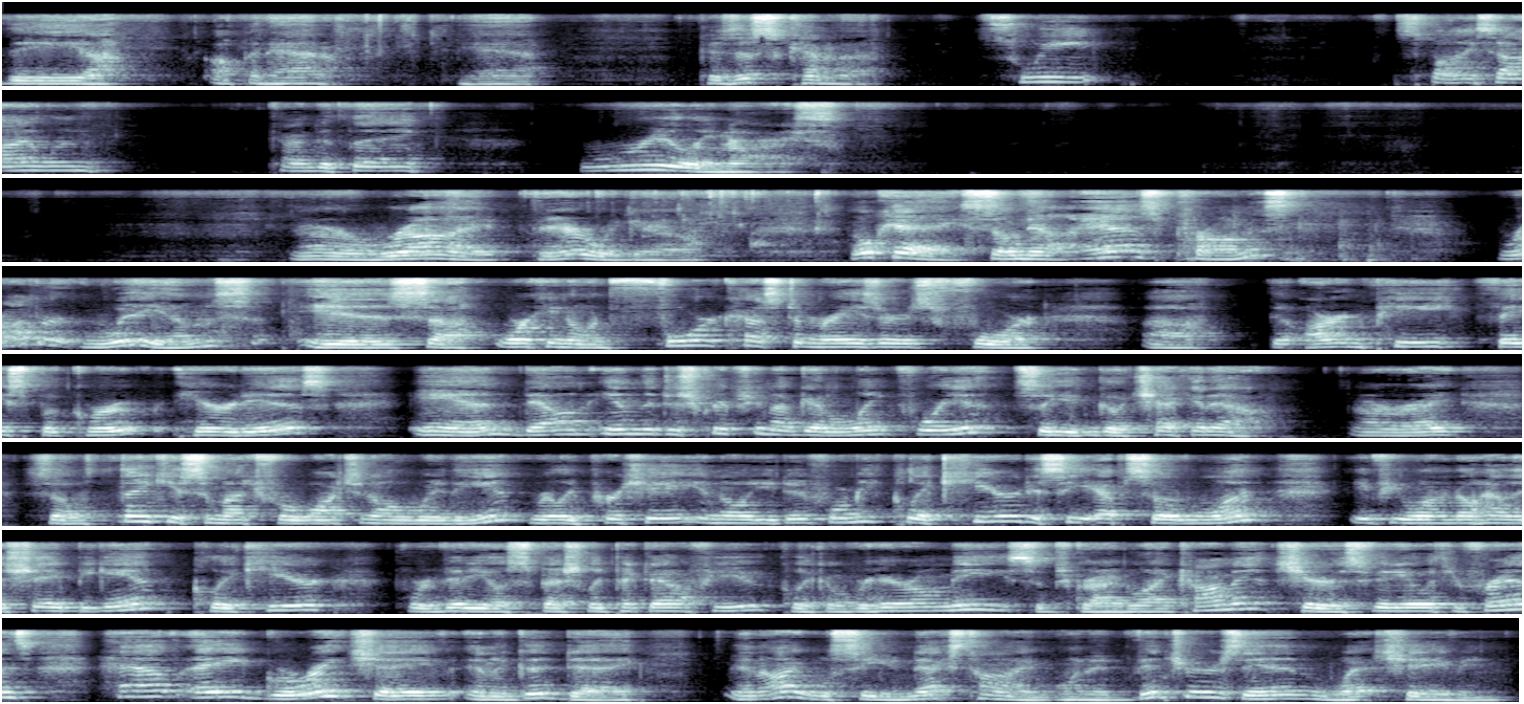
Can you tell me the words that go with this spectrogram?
the uh, Up and at 'em. Yeah, because this is kind of a sweet Spice Island kind of thing. Really nice. All right, there we go. Okay, so now as promised, Robert Williams is uh, working on four custom razors for uh, the R&P Facebook group. Here it is. And down in the description, I've got a link for you so you can go check it out. All right. So thank you so much for watching all the way to the end. Really appreciate you and all you do for me. Click here to see episode one. If you want to know how the shave began, click here for a video specially picked out for you. Click over here on me, subscribe, like, comment, share this video with your friends. Have a great shave and a good day, and I will see you next time on Adventures in Wet Shaving.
